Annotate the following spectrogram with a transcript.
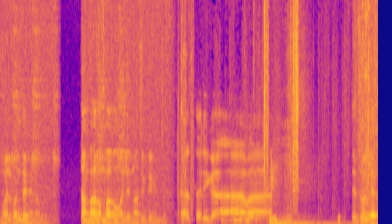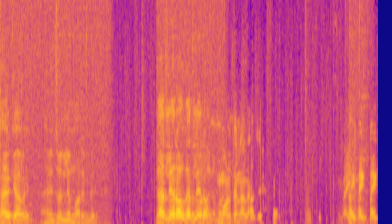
मैले पनि देखेन ब्रो। जाम भागौँ भागौँ अहिले नजिक देखिन्छ। हैत तेरिका आमा। त्यो जोनले खायो क्या अब? हामी जोनले मऱ्यौँ बे। गार लिएर आऊ गार लिएर आऊ। मर्दैन होला। बाइक बाइक बाइक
